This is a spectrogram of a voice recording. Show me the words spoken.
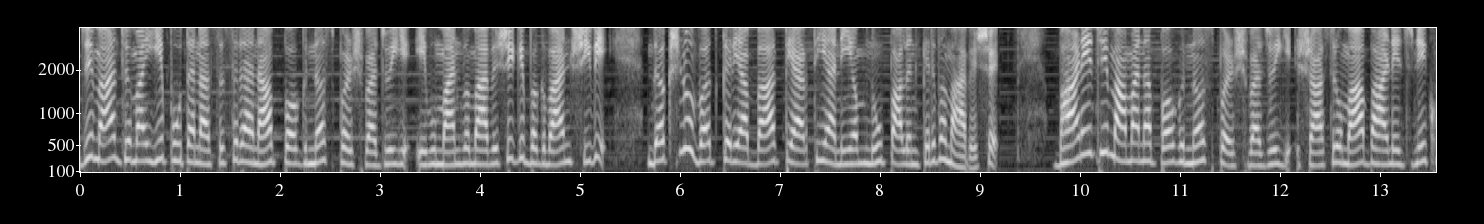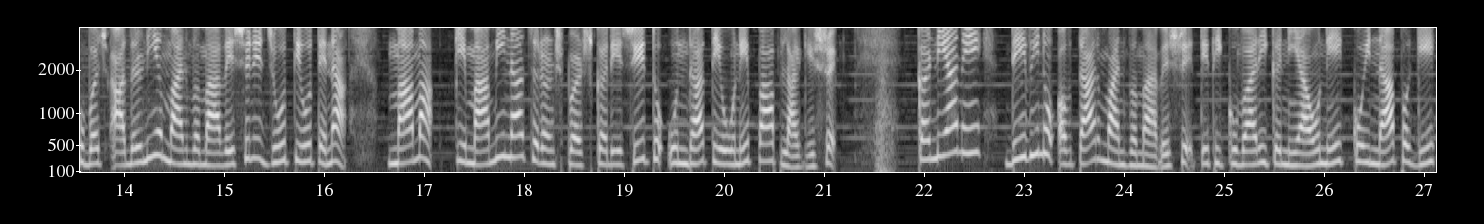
જેમાં જમાઈએ પોતાના સસરાના પગ ન સ્પર્શવા જોઈએ. એવું માનવામાં આવે છે કે ભગવાન શિવે દક્ષનું વધ કર્યા બાદ ત્યારથી આ નિયમનું પાલન કરવામાં આવે છે. ભાણેજે મામાના પગ ન સ્પર્શવા જોઈએ. શાસ્ત્રોમાં ભાણેજને ખૂબ જ આદરણીય માનવામાં આવે છે અને જો તેઓ તેના મામા કે મામીના ચરણ સ્પર્શ કરે છે તો ઊંધા તેઓને પાપ લાગે છે. કન્યાને દેવીનો અવતાર માનવામાં આવે છે. તેથી કુંવારી કન્યાઓને કોઈના પગે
